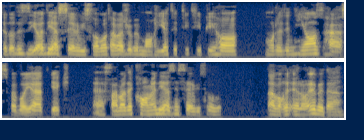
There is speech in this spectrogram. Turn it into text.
تعداد زیادی از سرویس ها با توجه به ماهیت TPP ها مورد نیاز هست و باید یک سبد کاملی از این سرویس ها در واقع ارائه بدن.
